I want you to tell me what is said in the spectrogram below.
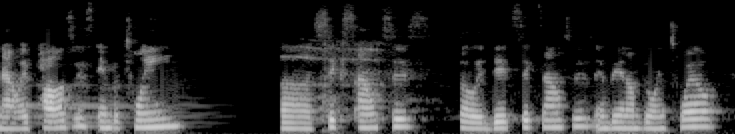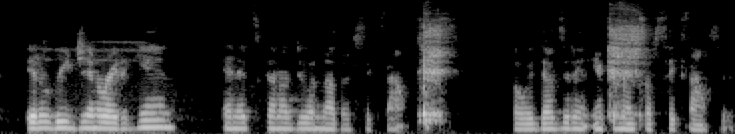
Now it pauses in between uh, six ounces. So it did six ounces and then I'm doing 12. It'll regenerate again and it's gonna do another six ounces. So it does it in increments of six ounces.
